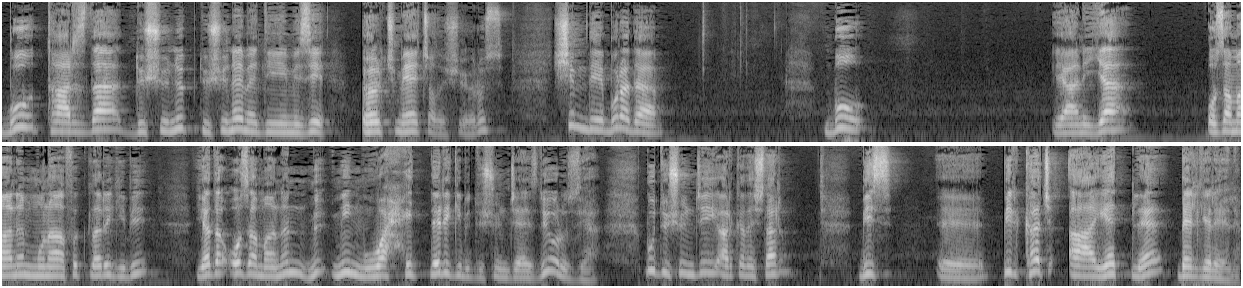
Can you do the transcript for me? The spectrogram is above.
Bu tarzda düşünüp düşünemediğimizi ölçmeye çalışıyoruz. Şimdi burada bu yani ya o zamanın münafıkları gibi ya da o zamanın mümin muvahhidleri gibi düşüneceğiz diyoruz ya. Bu düşünceyi arkadaşlar biz e, birkaç ayetle belgeleyelim.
